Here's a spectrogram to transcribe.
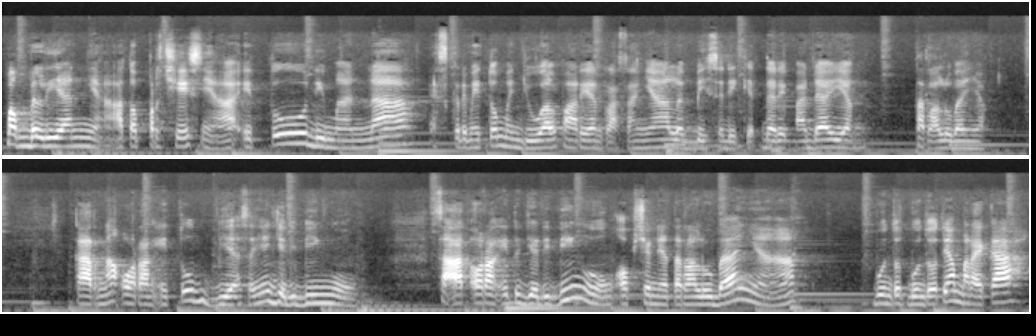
pembeliannya atau purchase-nya itu di mana es krim itu menjual varian rasanya lebih sedikit daripada yang terlalu banyak. Karena orang itu biasanya jadi bingung. Saat orang itu jadi bingung, optionnya terlalu banyak, buntut-buntutnya mereka,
